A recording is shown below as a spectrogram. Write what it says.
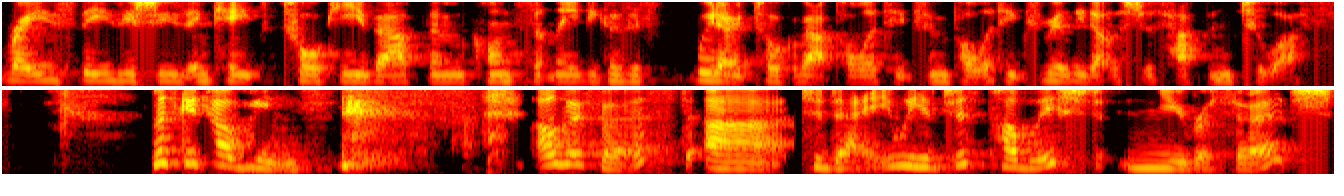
raise these issues and keep talking about them constantly because if we don't talk about politics and politics really does just happen to us. Let's get to our wins. I'll go first. Uh, today, we have just published new research,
